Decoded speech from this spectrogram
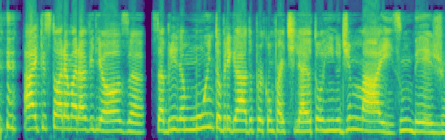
Ai, que história maravilhosa. Sabrina, muito obrigado por compartilhar. Eu tô rindo demais. Um beijo.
